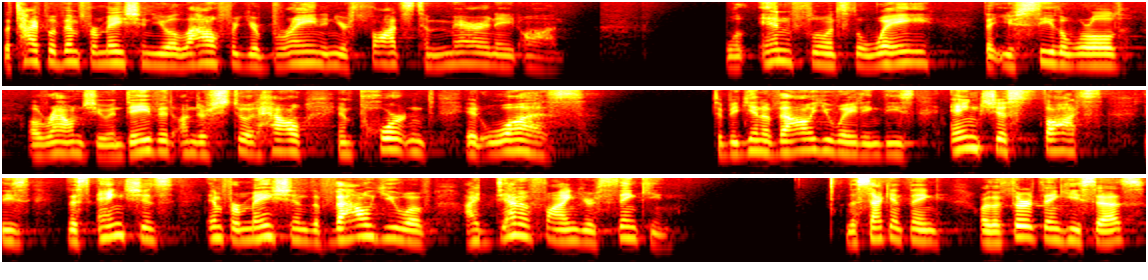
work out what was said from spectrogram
The type of information you allow for your brain and your thoughts to marinate on will influence the way that you see the world around you. And David understood how important it was to begin evaluating these anxious thoughts, these, this anxious information, the value of identifying your thinking. The second thing, or the third thing he says,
